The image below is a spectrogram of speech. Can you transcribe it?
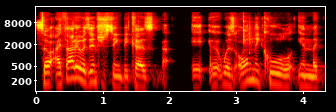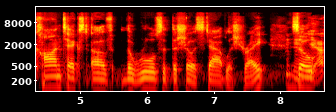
So I thought it was interesting because uh, it, it was only cool in the context of the rules that the show established, right? Mhm. So Yeah.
